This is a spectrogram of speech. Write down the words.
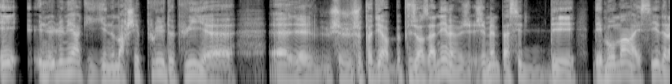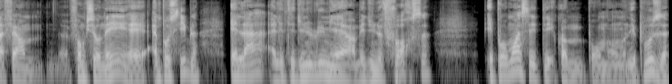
Et une lumière qui, ne marchait plus depuis, euh, euh, je, peux dire plusieurs années. Même j'ai même passé des, des moments à essayer de la faire fonctionner, et impossible. Et là, elle était d'une lumière, mais d'une force. Et pour moi, c'était comme pour mon, épouse,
